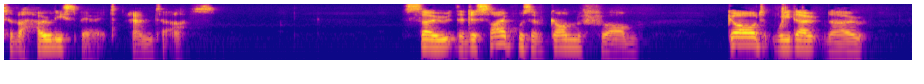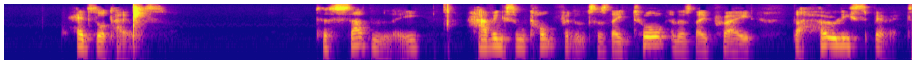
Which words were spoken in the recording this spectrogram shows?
to the Holy Spirit and to us. So the disciples have gone from God, we don't know, heads or tails to suddenly having some confidence as they talked and as they prayed, the Holy Spirit.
